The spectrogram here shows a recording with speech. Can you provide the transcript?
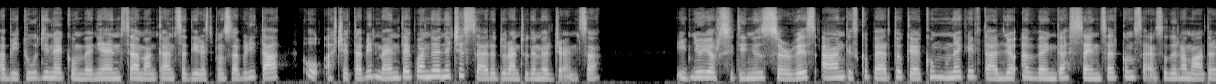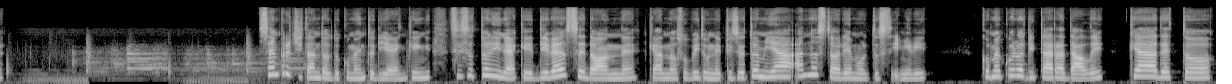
abitudine, convenienza, mancanza di responsabilità o, accettabilmente, quando è necessario durante un'emergenza. Il New York City News Service ha anche scoperto che è comune che il taglio avvenga senza il consenso della madre. Sempre citando il documento di Henking, si sottolinea che diverse donne che hanno subito un'episiotomia hanno storie molto simili, come quello di Tara Daly, che ha detto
